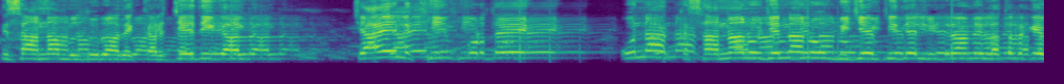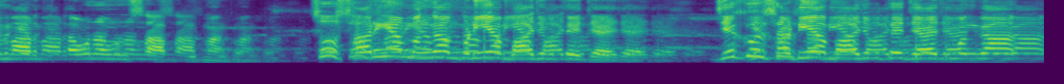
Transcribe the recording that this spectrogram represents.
ਕਿਸਾਨਾਂ ਮਜ਼ਦੂਰਾਂ ਦੇ ਕਰਜ਼ੇ ਦੀ ਗੱਲ ਚਾਹੇ ਲਖੀਮਪੁਰ ਦੇ ਉਹਨਾਂ ਕਿਸਾਨਾਂ ਨੂੰ ਜਿਨ੍ਹਾਂ ਨੂੰ ਬੀਜੇਪੀ ਦੇ ਲੀਡਰਾਂ ਨੇ ਲਤੜ ਕੇ ਮਾਰ ਦਿੱਤਾ ਉਹਨਾਂ ਨੂੰ ਇਨਸਾਫ ਦੀ ਮੰਗ। ਸੋ ਸਾਰੀਆਂ ਮੰਗਾਂ। ਬੜੀਆਂ ਵਾਜਬ ਤੇ ਜਾਇਜ਼ ਜੇ ਕੋਈ ਸਾਡੀਆਂ ਵਾਜਬ ਤੇ ਜਾਇਜ਼ ਮੰਗਾਂ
